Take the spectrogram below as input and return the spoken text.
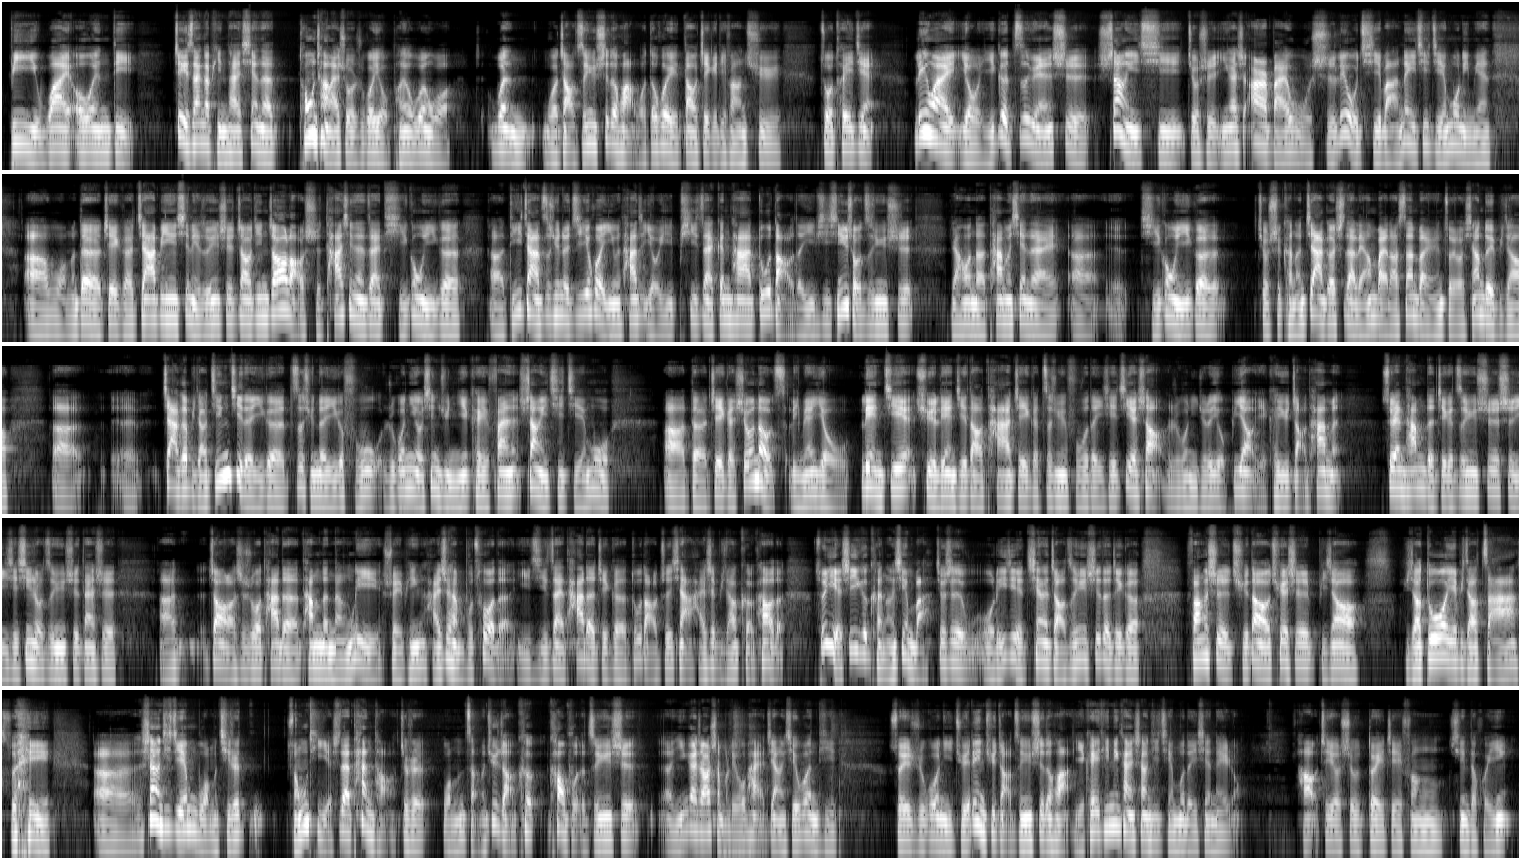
B Y O N D。这三个平台现在通常来说，如果有朋友问我问我找咨询师的话，我都会到这个地方去做推荐。另外有一个资源是上一期，就是应该是二百五十六期吧，那一期节目里面。啊，我们的这个嘉宾心理咨询师赵金钊老师，他现在在提供一个呃低价咨询的机会，因为他有一批在跟他督导的一批新手咨询师，然后呢，他们现在呃提供一个就是可能价格是在两百到三百元左右，相对比较呃呃价格比较经济的一个咨询的一个服务。如果你有兴趣，你也可以翻上一期节目啊的这个 show notes 里面有链接，去链接到他这个咨询服务的一些介绍。如果你觉得有必要，也可以去找他们。虽然他们的这个咨询师是一些新手咨询师，但是啊，赵老师说他的他们的能力水平还是很不错的，以及在他的这个督导之下还是比较可靠的，所以也是一个可能性吧。就是我理解现在找咨询师的这个方式渠道确实比较比较多，也比较杂，所以呃，上期节目我们其实总体也是在探讨，就是我们怎么去找靠靠谱的咨询师，呃，应该找什么流派这样一些问题。所以如果你决定去找咨询师的话，也可以听听看上期节目的一些内容。好，这就是对这封信的回应。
